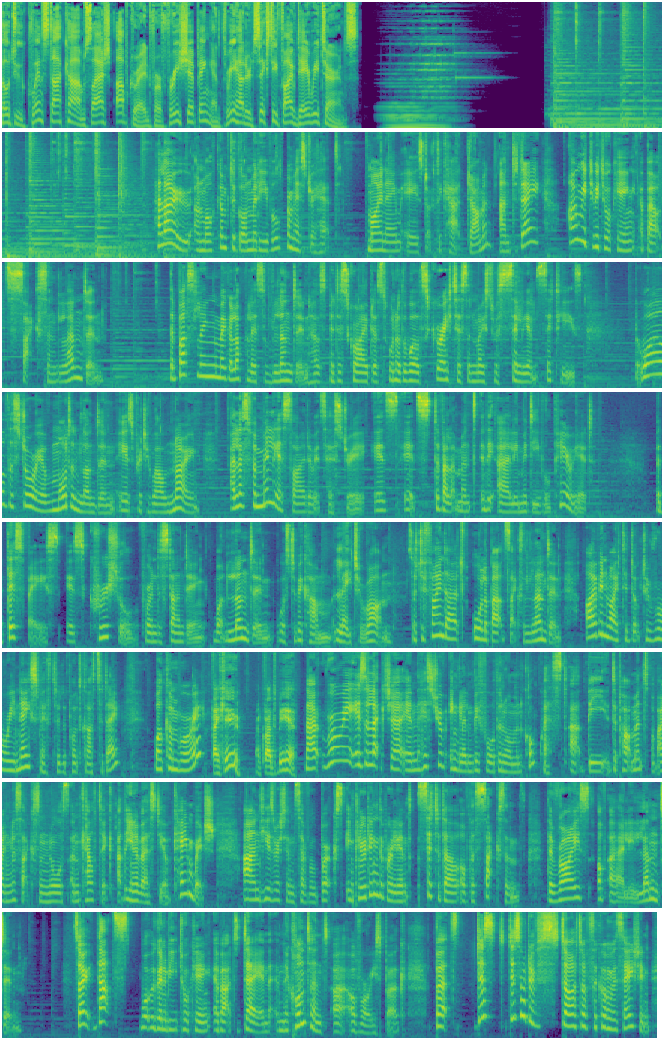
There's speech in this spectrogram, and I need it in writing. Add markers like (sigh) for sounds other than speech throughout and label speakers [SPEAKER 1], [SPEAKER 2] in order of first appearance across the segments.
[SPEAKER 1] Go to quince.com slash upgrade for free shipping and 365-day returns.
[SPEAKER 2] Hello and welcome to Gone Medieval from History Hit. My name is Dr. Cat Jarman and today I'm going to be talking about Saxon London. The bustling megalopolis of London has been described as one of the world's greatest and most resilient cities. But while the story of modern London is pretty well known, a less familiar side of its history is its development in the early medieval period. But this phase is crucial for understanding what London was to become later on. So, to find out all about Saxon London, I've invited Dr. Rory Naismith to the podcast today. Welcome, Rory.
[SPEAKER 3] Thank you. I'm glad to be here.
[SPEAKER 2] Now, Rory is a lecturer in the history of England before the Norman conquest at the Department of Anglo Saxon, Norse, and Celtic at the University of Cambridge. And he's written several books, including the brilliant Citadel of the Saxons The Rise of Early London. So that's what we're going to be talking about today and, and the content uh, of Rory's book. But just to sort of start off the conversation,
